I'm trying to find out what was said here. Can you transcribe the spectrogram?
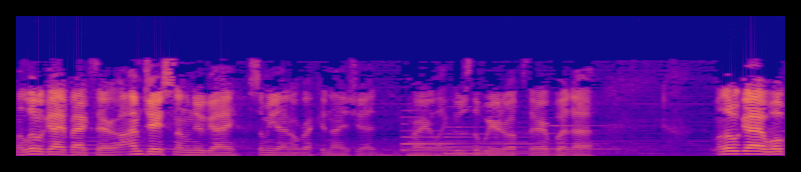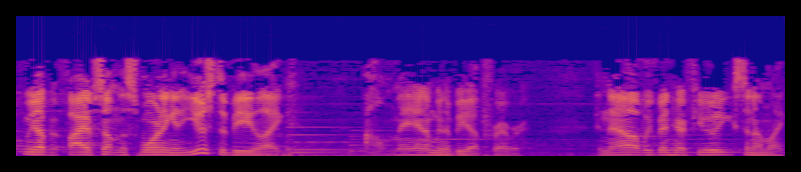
my little guy back there, I'm Jason. I'm the new guy. Some of you I don't recognize yet. You probably are like, who's the weirdo up there? But uh, my little guy woke me up at five something this morning, and it used to be like, oh man, I'm going to be up forever. And now we've been here a few weeks, and I'm like,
